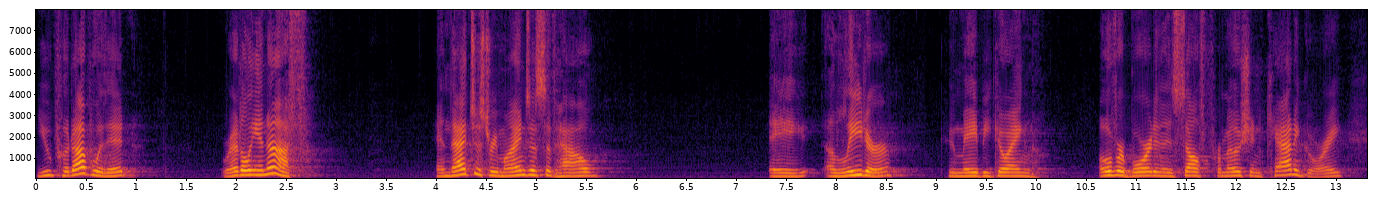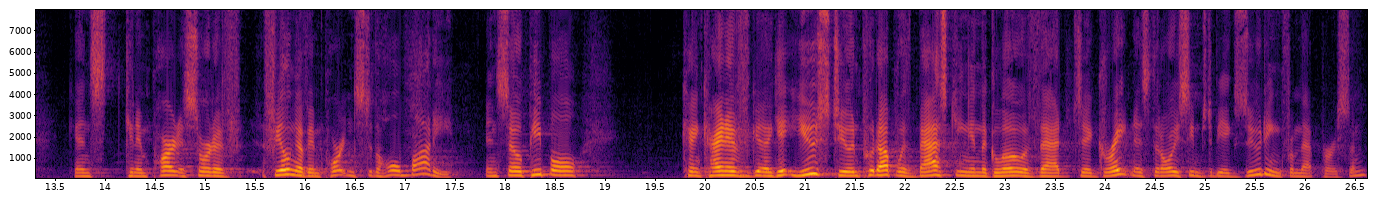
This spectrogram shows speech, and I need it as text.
You put up with it readily enough. And that just reminds us of how a, a leader who may be going overboard in the self promotion category can, can impart a sort of feeling of importance to the whole body. And so people can kind of get used to and put up with basking in the glow of that uh, greatness that always seems to be exuding from that person.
